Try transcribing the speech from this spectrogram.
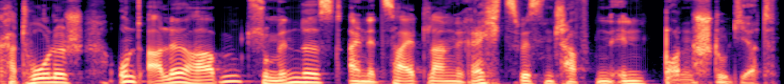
katholisch und alle haben zumindest eine Zeit lang Rechtswissenschaften in Bonn studiert.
